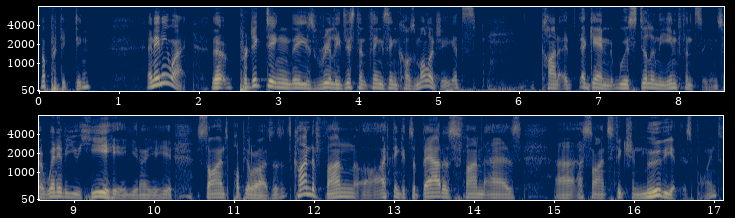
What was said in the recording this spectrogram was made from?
Not predicting. And anyway, the, predicting these really distant things in cosmology, it's kind of again we're still in the infancy and so whenever you hear you know you hear science popularizers it's kind of fun i think it's about as fun as uh, a science fiction movie at this point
